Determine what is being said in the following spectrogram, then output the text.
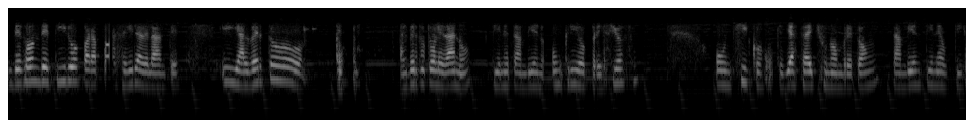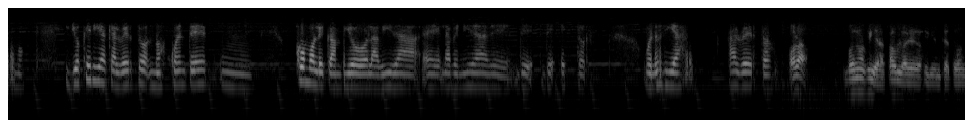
de dónde tiro para, para seguir adelante. Y Alberto, Alberto Toledano tiene también un crío precioso, un chico que ya está hecho un hombretón, también tiene autismo. Y yo quería que Alberto nos cuente mm, cómo le cambió la vida eh, la venida de, de, Héctor. Buenos días, Alberto. Hola, buenos días, Pablo, y los siguiente a todos.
